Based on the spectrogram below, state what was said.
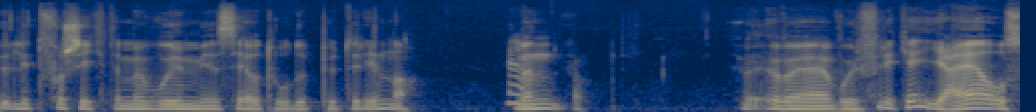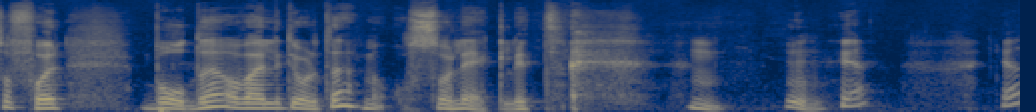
litt forsiktig med hvor mye CO2 du putter inn. da. Ja. Men øh, hvorfor ikke? Jeg er også for både å være litt jålete, men også leke litt. ja. Ja,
